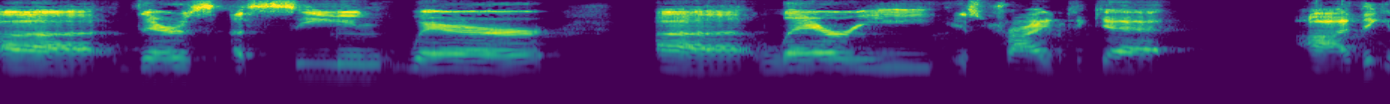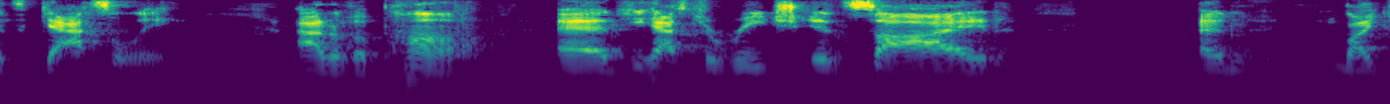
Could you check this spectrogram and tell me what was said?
Uh, there's a scene where uh, Larry is trying to get, uh, I think it's gasoline, out of a pump, and he has to reach inside and like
